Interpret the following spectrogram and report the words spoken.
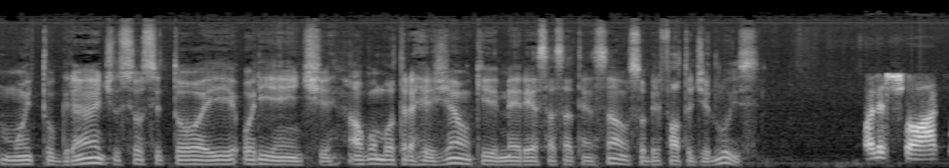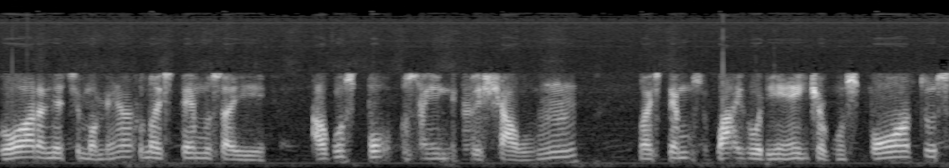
muito grande. O senhor citou aí Oriente. Alguma outra região que mereça essa atenção sobre falta de luz? Olha só, agora, nesse momento, nós temos aí alguns pontos ainda em Flechal 1, nós temos o bairro Oriente, alguns pontos,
